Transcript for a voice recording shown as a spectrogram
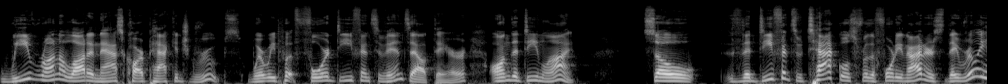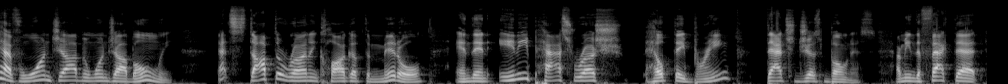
we run a lot of NASCAR package groups where we put four defensive ends out there on the D line. So the defensive tackles for the 49ers, they really have one job and one job only. That's stop the run and clog up the middle. And then any pass rush help they bring, that's just bonus. I mean, the fact that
